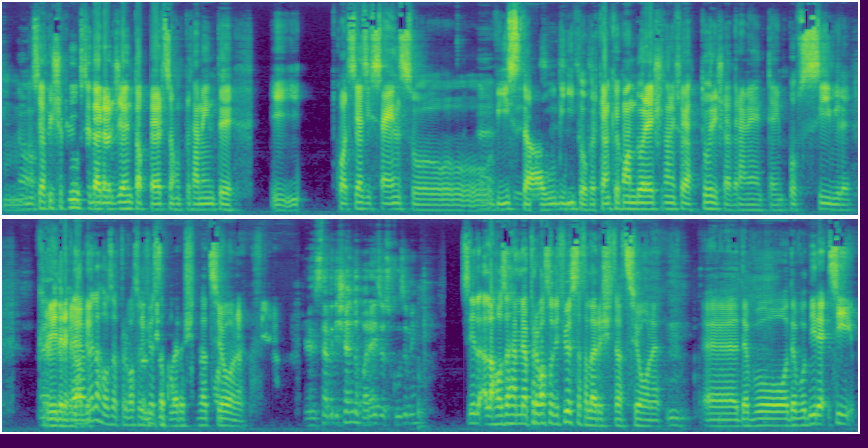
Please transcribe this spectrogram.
No, non si capisce più se Dario Argento ha perso completamente i- qualsiasi senso, Eh, vista, sì, udito, sì, sì. perché anche quando recitano i suoi attori, cioè veramente è impossibile credere che Eh, a l'abbia me la cosa che ho provato di più è stata la recitazione. Eh, Stavi dicendo, Pareso, scusami? Sì, la, la cosa che mi ha provato di più è stata la recitazione. Mm. Eh, devo, devo dire, sì,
